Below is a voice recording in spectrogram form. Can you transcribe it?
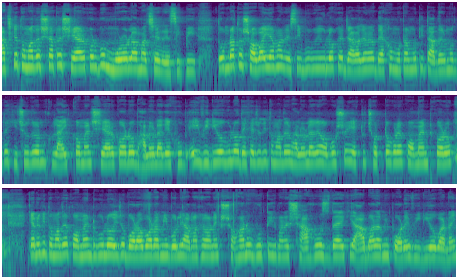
আজকে তোমাদের সাথে শেয়ার করব মোরলা মাছের রেসিপি তোমরা তো সবাই আমার রেসিপিগুলোকে যারা যারা দেখো, মোটামুটি তাদের মধ্যে কিছুজন লাইক কমেন্ট শেয়ার করো, ভালো লাগে। খুব এই ভিডিওগুলো দেখে যদি তোমাদের ভালো লাগে, অবশ্যই একটু ছোট্ট করে কমেন্ট করো। কেন কি তোমাদের কমেন্টগুলো ওই যে বরাবর আমি বলি, আমাকে অনেক সহানুভূতি মানে সাহস দেয় কি আবার আমি পরে ভিডিও বানাই।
